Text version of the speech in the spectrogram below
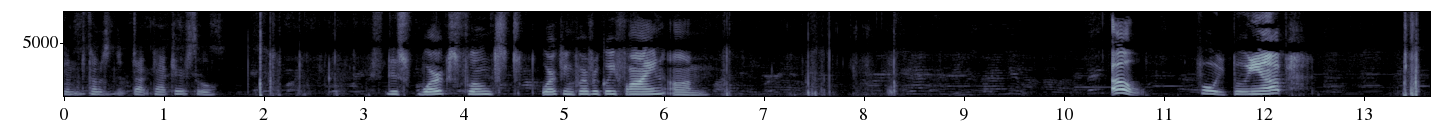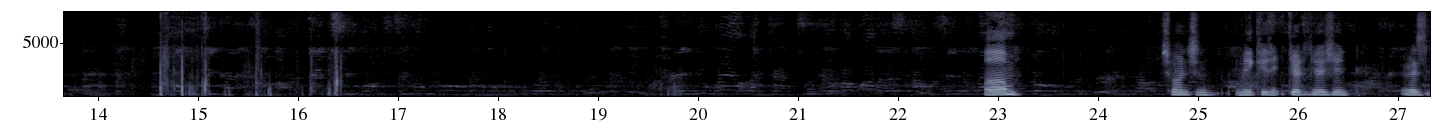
It Comes with the connector, so this works. Phone's working perfectly fine. Um. Oh, fully booting up. Um, make it good condition. There's,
